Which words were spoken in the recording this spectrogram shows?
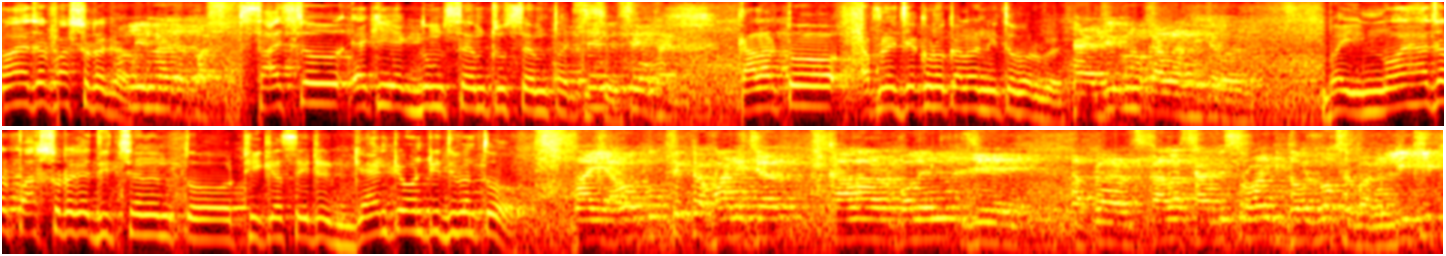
নয় হাজার পাঁচশো টাকা। অনলি নয় হাজার পাঁচশো। সাইজ তো একই একদম সেম টু সেম থাকতেছে। সেম কালার তো আপনি যে কোনো কালার নিতে পারবে। হ্যাঁ যে কোনো কালার নিতে পারবে। ভাই নয় হাজার পাঁচশো টাকা দিচ্ছেন তো ঠিক আছে এটার গ্যারান্টি ওয়ারেন্টি দিবেন তো? ভাই আমার প্রত্যেকটা ফার্নিচার কালার বলেন যে আপনার কালার সার্ভিস ওয়ারেন্টি দশ বছর পাবেন লিখিত।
